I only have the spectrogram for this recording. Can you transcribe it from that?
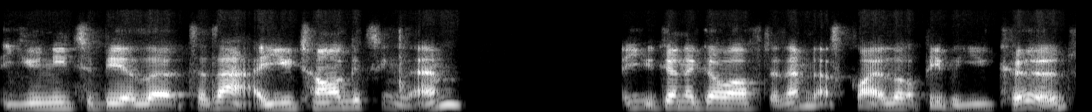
you need to be alert to that. Are you targeting them? Are you going to go after them? That's quite a lot of people. You could.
